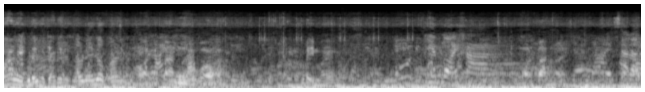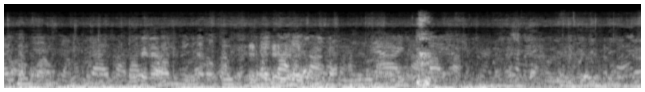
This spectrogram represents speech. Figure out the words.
มาเว้ยผู้ใดหัวจักเด่นเราเลยลูกเอาเลยหมูกับว่ามาผู้ใดมาเรียบร้อยค่ะหมอนฟาดหน่อยได้สาระตัวแบบนี้ได้ค่ะดูแต่แล้วดูแต่น้องฟังได้ได้ได้ได้ค่ะได้ค่ะเดี๋ยวยังไม่ได้เงินจ้า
